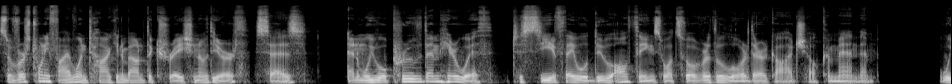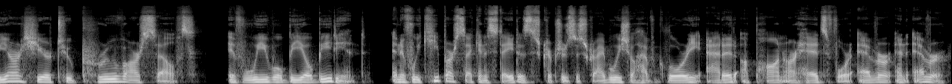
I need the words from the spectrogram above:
So, verse 25, when talking about the creation of the earth, says, And we will prove them herewith to see if they will do all things whatsoever the Lord their God shall command them. We are here to prove ourselves if we will be obedient. And if we keep our second estate, as the scriptures describe, we shall have glory added upon our heads forever and ever.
